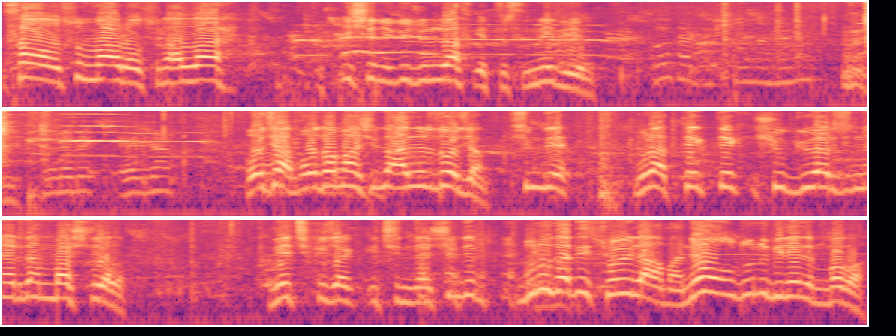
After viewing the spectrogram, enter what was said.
sağ olsun var olsun Allah işini gücünü rast getirsin ne diyelim. Hocam o zaman şimdi Ali Rıza hocam. Şimdi Murat tek tek şu güvercinlerden başlayalım. Ne çıkacak içinden? Şimdi bunu da bir söyle ama ne olduğunu bilelim baba.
